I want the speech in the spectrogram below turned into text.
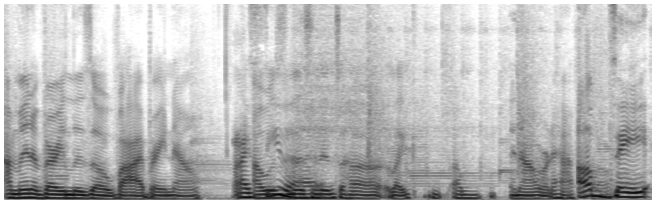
I'm in a very Lizzo vibe right now. I see was that. listening to her like um, an hour and a half. ago. Update.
